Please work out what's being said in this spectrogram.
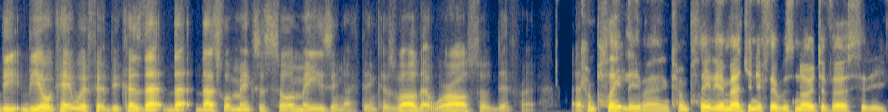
be be okay with it because that that that's what makes us so amazing. I think as well that we're all so different. Completely, man. Completely. Imagine if there was no diversity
